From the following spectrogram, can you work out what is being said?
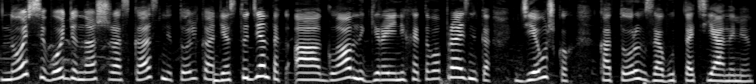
Но сегодня наш рассказ не только о студентах, а о главных героинях этого праздника – девушках, которых зовут Татьянами.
